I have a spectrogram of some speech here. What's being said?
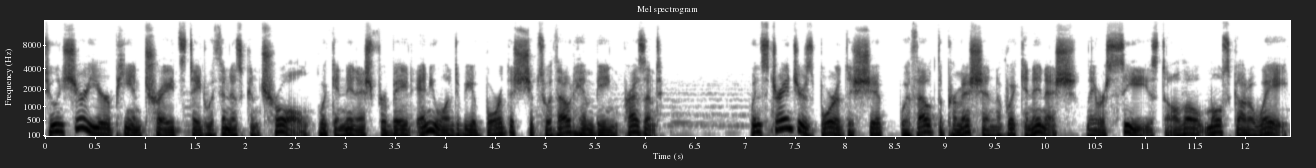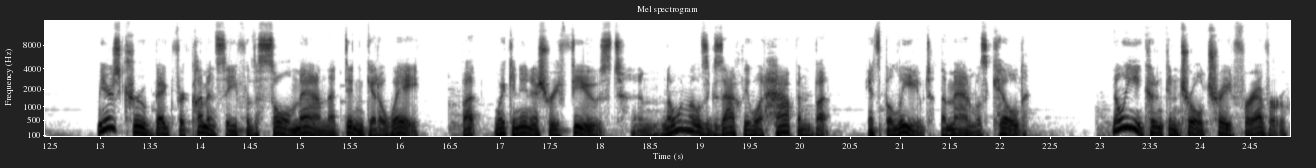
To ensure European trade stayed within his control, Wickaninnish forbade anyone to be aboard the ships without him being present. When strangers boarded the ship without the permission of Wickaninnish, they were seized, although most got away. Meares' crew begged for clemency for the sole man that didn't get away, but Wickaninnish refused, and no one knows exactly what happened, but it's believed the man was killed. Knowing he couldn't control trade forever,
